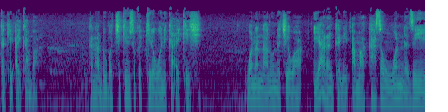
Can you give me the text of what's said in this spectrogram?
kake aika ba. Kana duba cikinsu ka kira wani ka aike shi. Wannan na nuna cewa yaranka ne amma ka san wanda zai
